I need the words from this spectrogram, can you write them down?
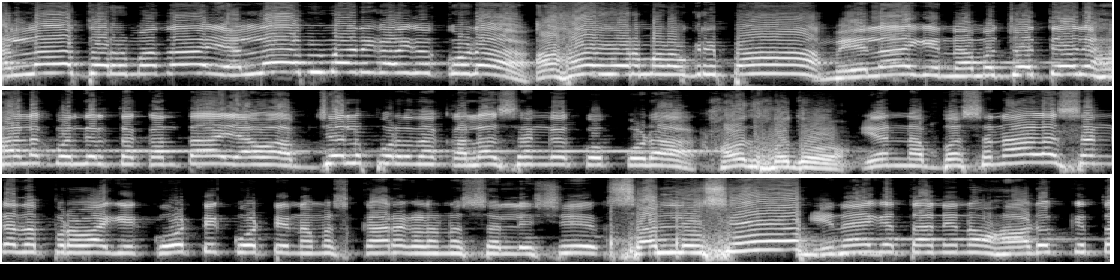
ಎಲ್ಲಾ ಧರ್ಮದ ಎಲ್ಲಾ ಅಭಿಮಾನಿಗಳಿಗೂ ಕೂಡ ಆಹಾ ಏನ್ ಮಾಡ್ಬೇಕ್ರಿಪ್ಪ? ಮೇಲಾಗಿ ನಮ್ಮ ಜೊತೆಯಲ್ಲಿ ಹಾಲಕ್ ಬಂದಿರತಕ್ಕಂತ ಯಾವ ಅಫ್ಜಲ್ಪುರದ ಕಲಾ ಸಂಘಕ್ಕೂ ಕೂಡ ಹೌದು ಹೌದು. ಎನ್ನ ಬಸನಾಳ ಸಂಘದ ಪರವಾಗಿ ಕೋಟಿ ಕೋಟಿ ನಮಸ್ಕಾರಗಳನ್ನು ಸಲ್ಲಿಸಿ ಸಲ್ಲಿಸಿ ಇನ್ನಾಗೆ ತಾನೇ ನಾವು ಹಾಡೋಕ್ಕಿಂತ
